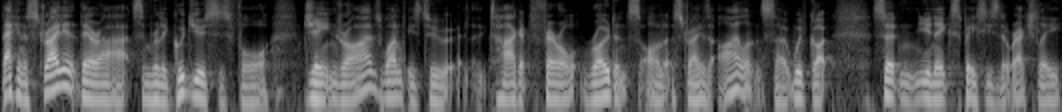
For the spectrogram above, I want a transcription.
Back in Australia, there are some really good uses for gene drives. One is to target feral rodents on Australia's islands. So we've got certain unique species that were actually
